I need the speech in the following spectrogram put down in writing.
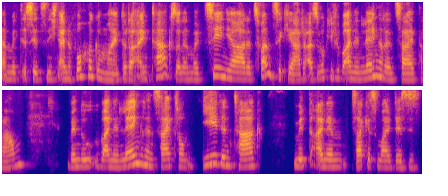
damit ist jetzt nicht eine Woche gemeint oder ein Tag, sondern mal zehn Jahre, 20 Jahre, also wirklich über einen längeren Zeitraum. Wenn du über einen längeren Zeitraum jeden Tag mit einem, sag jetzt mal, des,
